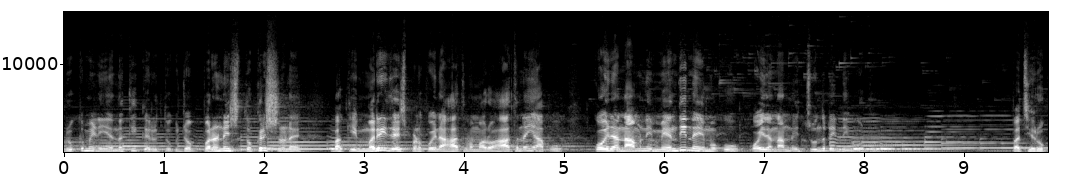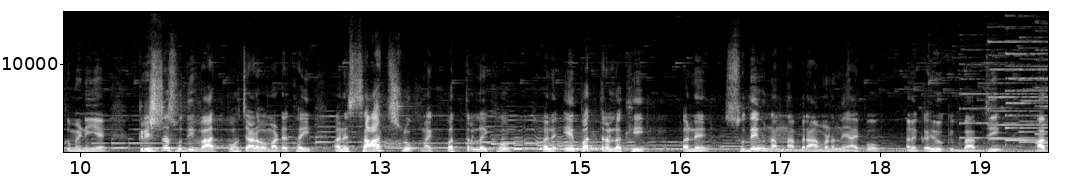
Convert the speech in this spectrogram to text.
રૂકમિણીએ નક્કી કર્યું હતું કે જો પરણીશ તો કૃષ્ણને, બાકી મરી જઈશ પણ કોઈના હાથમાં મારો હાથ નહીં આપું. કોઈના નામની મહેંદી નહીં મૂકું, કોઈના નામની ચુંદડી નહીં ઓઢું. પછી રૂકમિણીએ કૃષ્ણ સુધી વાત પહોંચાડવા માટે થઈ અને સાત શ્લોકમાં એક પત્ર લખ્યો અને એ પત્ર લખી અને સુદેવ નામના બ્રાહ્મણને આપ્યો અને કહ્યું કે, બાપજી, આપ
